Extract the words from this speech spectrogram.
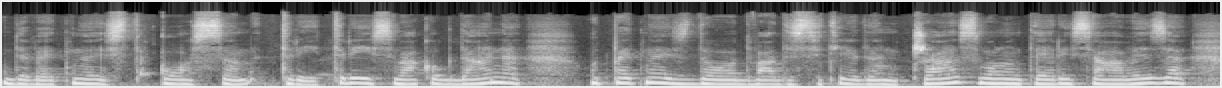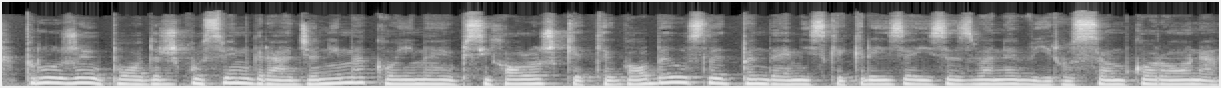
19833 svakog dana od 15 do 21 čas volonteri Saveza pružaju podršku svim građanima koji imaju psihološke tegobe usled pandemijske krize izazvane virusom korona.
